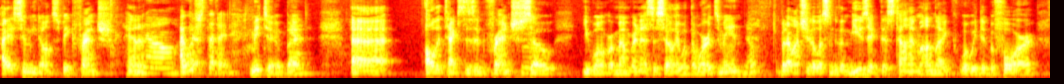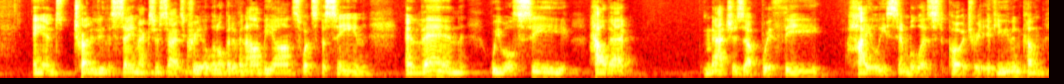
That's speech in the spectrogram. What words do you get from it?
I assume you don't speak French, Hannah? No, I wish that I did. Me too, but uh, all the text is in French, so you won't remember necessarily what the words mean. Nope. But I want you to listen to the music this time, unlike what we did before, and try to do the same exercise. Create a little bit of an ambiance. What's the scene? And then we will see how that matches up with the highly symbolist poetry. If you even come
